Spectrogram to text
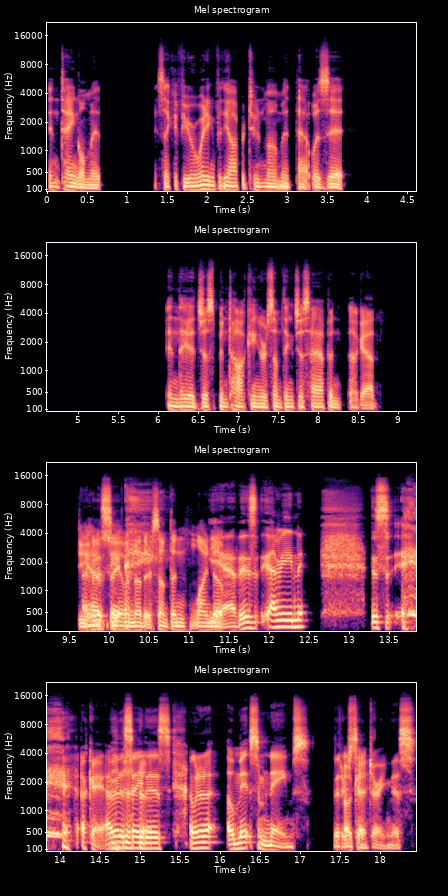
entanglement. It's like if you were waiting for the opportune moment, that was it. And they had just been talking or something just happened. Oh God. Do you, have, do you have another something lined up? Yeah, this. I mean, this. okay, I'm gonna say this. I'm gonna omit some names that are Okay. said during this.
